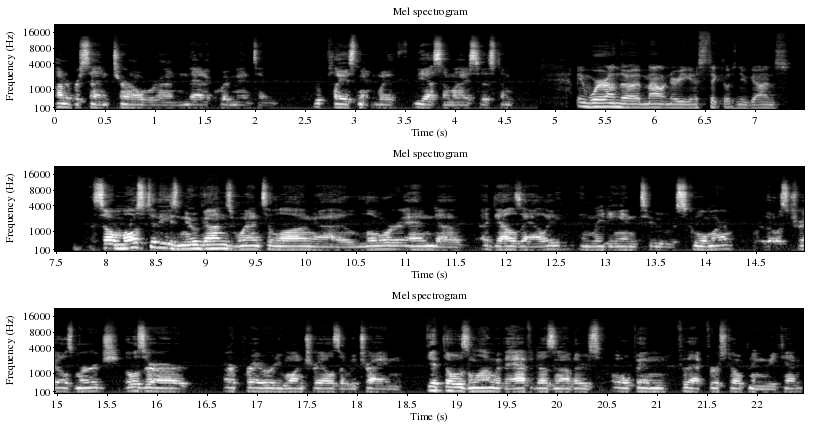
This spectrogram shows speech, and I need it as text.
100% turnover on that equipment and replacement with the SMI system. And where on the mountain are you going to stick those new guns? So most of these new guns went along lower end of Adele's Alley and leading into Schoolmarm, where those trails merge. Those are our, our priority one trails that we try and get those along with a half a dozen others open for that first opening weekend.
